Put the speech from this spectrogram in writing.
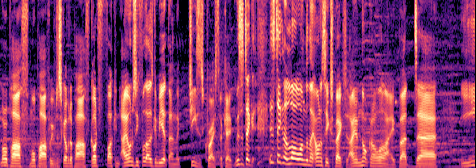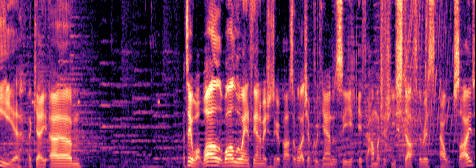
more path, more path. We've discovered a path. God fucking, I honestly thought that was gonna be it then. Like, Jesus Christ. Okay, this is taking, this is taking a lot longer than I honestly expected. I am not gonna lie, but uh, yeah. Okay. Um, I'll tell you what. While while we're waiting for the animations to go past, I will actually have a quick gander to see if how much actually stuff there is outside.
